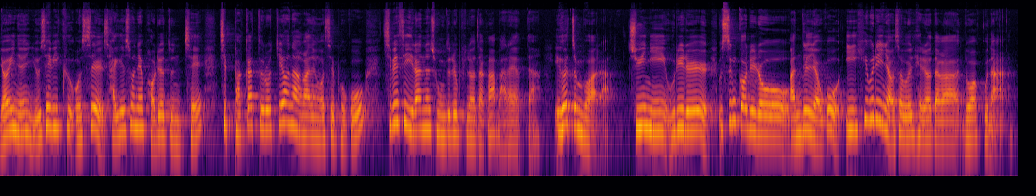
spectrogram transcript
여인은 요셉이 그 옷을 자기 손에 버려둔 채 집 바깥으로 뛰어나가는 것을 보고 집에서 일하는 종들을 불러다가 말하였다. 이것 좀 보아라. 주인이 우리를 웃음거리로 만들려고 이 히브리 녀석을 데려다가 놓았구나.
